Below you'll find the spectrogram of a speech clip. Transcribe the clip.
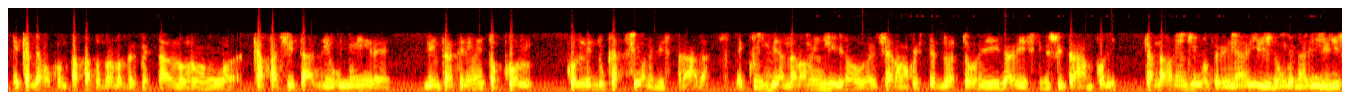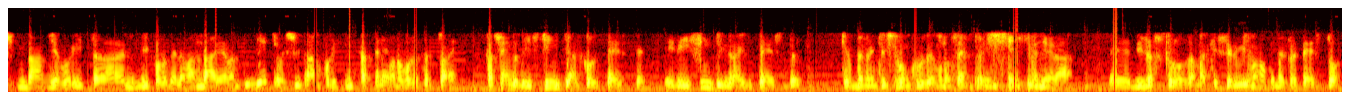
e che abbiamo contattato proprio per questa loro capacità di unire l'intrattenimento col, con l'educazione di strada. E quindi andavamo in giro, c'erano questi due attori bravissimi sui trampoli che andavano in giro per i navigli, lungo i navigli da Via Goritta, il vicolo della Vandaia avanti e dietro e sui trampoli si intrattenevano con le persone facendo dei finti alcol test e dei finti drive test che ovviamente si concludevano sempre in maniera eh, disastrosa ma che servivano come pretesto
